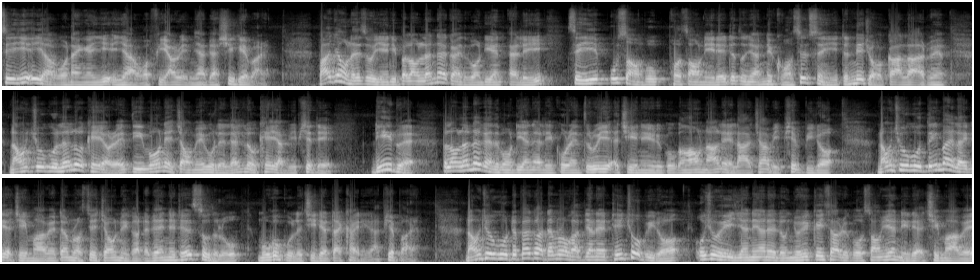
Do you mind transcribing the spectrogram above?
စီရေးအရာကောနိုင်ငံရေးအရာကော PR တွေအများပြားရှိခဲ့ပါတယ်။ ဘာကြောင့်လဲဆိုရင်ဒီပလောင်လက်နက်ကင်တပုံ DNL စီရေးဥဆောင်ဖို့ဖော်ဆောင်နေတဲ့တသွညာနှစ်ခွန်စစ်စင်ရေးတစ်နှစ်ကျော်ကာလအတွင်းနောင်ချိုကိုလက်လွတ်ခဲ့ရတဲ့တီဘောနဲ့ကြောင်မဲကိုလည်းလက်လွတ်ခဲ့ရပြီဖြစ်တဲ့ဒီအတွက်ပလောင်လက်နက်ကန်တပုံ DNL ကိုရင်သူတို့ရဲ့အခြေအနေတွေကိုကောင်းကောင်းနားလည်လာကြပြီဖြစ်ပြီးတော့နောင်ချိုကိုသိမ့်ပိုက်လိုက်တဲ့အချိန်မှာပဲတမတော်စစ်ကြောင်းတွေကတပြိုင်နက်တည်းဆိုသလိုမိုးကုတ်ကိုလည်းချီတက်တိုက်ခိုက်နေတာဖြစ်ပါတယ်။နောင်ချိုကိုတစ်ဖက်ကတမတော်ကပြန်လဲထင်းချုပ်ပြီးတော့အုပ်ချုပ်ရေးရန်နေရတဲ့လုံခြုံရေးကိစ္စတွေကိုဆောင်ရွက်နေတဲ့အချိန်မှာပဲ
